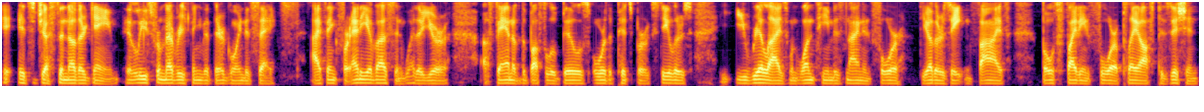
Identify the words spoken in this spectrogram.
it, it's just another game at least from everything that they're going to say i think for any of us and whether you're a fan of the buffalo bills or the pittsburgh steelers you realize when one team is 9 and 4 the other is 8 and 5 both fighting for a playoff position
